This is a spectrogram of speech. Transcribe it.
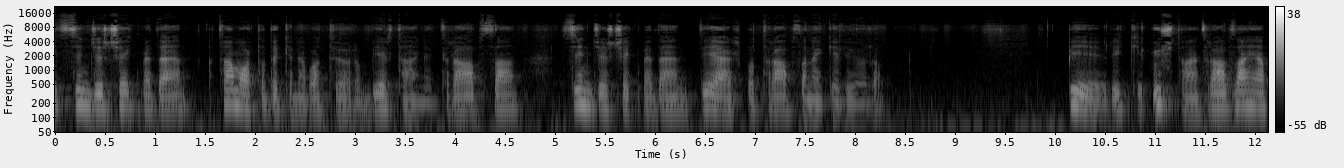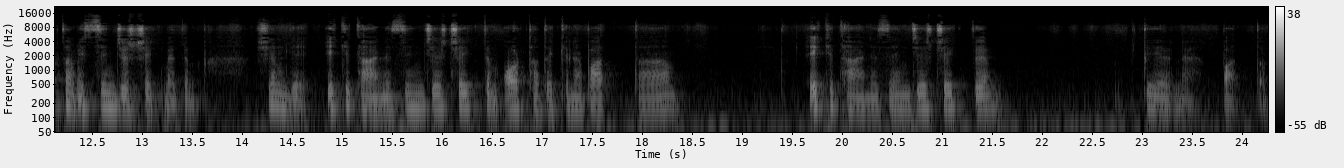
hiç zincir çekmeden tam ortadakine batıyorum. Bir tane trabzan zincir çekmeden diğer bu trabzana geliyorum. 1 2 3 tane trabzan yaptım hiç zincir çekmedim. Şimdi iki tane zincir çektim ortadakine battım. İki tane zincir çektim diğerine battım.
